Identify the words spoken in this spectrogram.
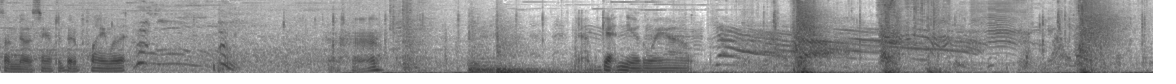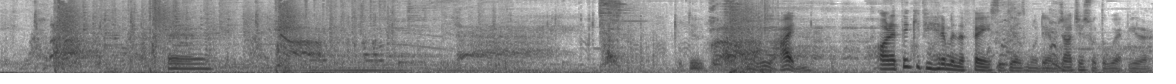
So I'm noticing after a bit of playing with it. Uh-huh. Yeah, I'm getting near the way out. There. Dude, oh, you hiding. Oh, and I think if you hit him in the face, it deals more damage, not just with the whip either.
